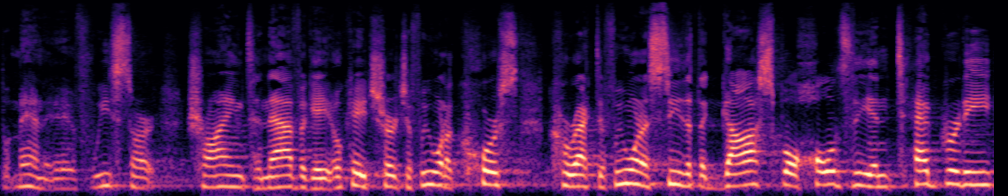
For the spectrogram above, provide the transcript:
But man, if we start trying to navigate, okay, church, if we want to course correct, if we want to see that the gospel holds the integrity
